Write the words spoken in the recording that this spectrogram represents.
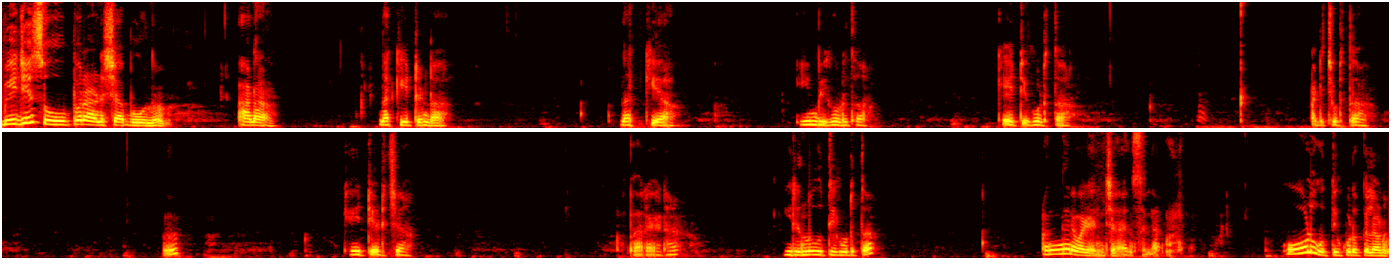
ബിജി സൂപ്പറാണ് ഷബൂന്ന്. ആണാ? നക്കിയിട്ടുണ്ടോ? നക്കിയ? ഇമ്പി കൊടുത്ത? കയറ്റി കൊടുത്ത? അടിച്ചു കൊടുത്ത? കയറ്റി അടിച്ച? പറയടാ. ഇരുന്ന് കുത്തി കൊടുത്ത? അങ്ങനെ വഴിയാൻ ചാൻസ് ഇല്ല. ഓൾ കുത്തി കൊടുക്കലാണ്.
